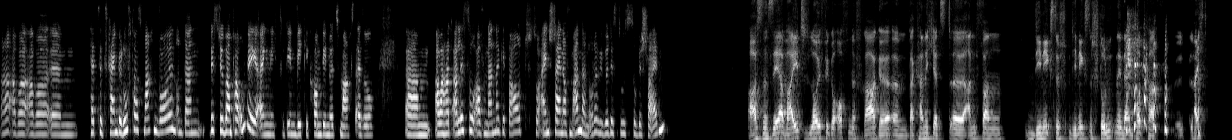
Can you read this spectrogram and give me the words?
ja, aber, aber ähm, hättest jetzt keinen Beruf draus machen wollen und dann bist du über ein paar Umwege eigentlich zu dem Weg gekommen, den du jetzt machst. Also, ähm, aber hat alles so aufeinander gebaut, so ein Stein auf dem anderen, oder? Wie würdest du es so beschreiben? Ah, ist eine sehr weitläufige, offene Frage. Ähm, da kann ich jetzt äh, anfangen, die, nächste, die nächsten Stunden in deinem Podcast. vielleicht,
